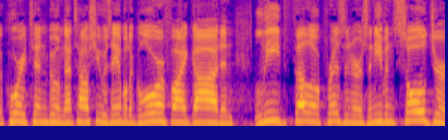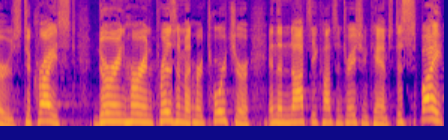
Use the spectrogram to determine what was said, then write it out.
But Corrie ten Boom, that's how she was able to glorify God and lead fellow prisoners and even soldiers to Christ during her imprisonment, her torture in the Nazi concentration camps, despite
